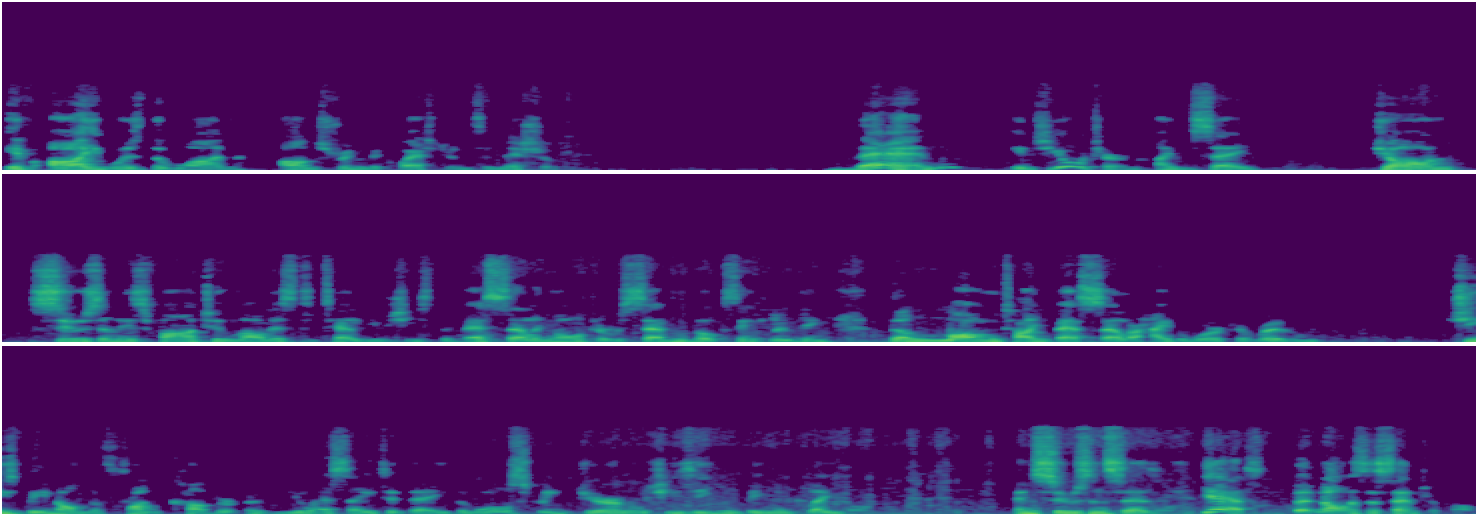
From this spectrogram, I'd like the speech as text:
if I was the one answering the questions initially. Then it's your turn. I would say, John, Susan is far too modest to tell you she's the best-selling author of seven books, including the long-time bestseller, How to Work a Room. She's been on the front cover of USA Today, the Wall Street Journal. She's even been in Playboy. And Susan says, yes, but not as a centerfold.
